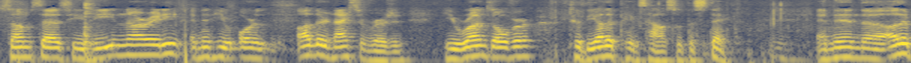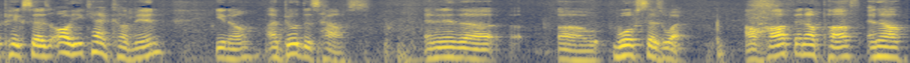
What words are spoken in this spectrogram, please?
Some says he's eaten already, and then he, or other nicer version, he runs over to the other pig's house with a stick. And then the other pig says, "Oh, you can't come in. You know, I built this house." And then the uh, wolf says, "What? I'll huff and I'll puff and I'll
